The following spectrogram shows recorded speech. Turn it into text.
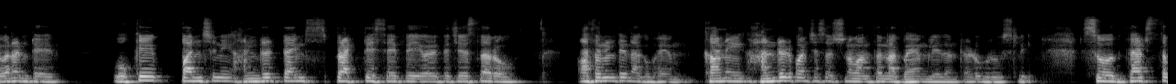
ఎవరంటే ఒకే పంచ్ని హండ్రెడ్ టైమ్స్ ప్రాక్టీస్ అయితే ఎవరైతే చేస్తారో అతనంటే నాకు భయం. కానీ హండ్రెడ్ పంచెస్ వచ్చిన వాళ్ళతో నాకు భయం లేదంటాడు Bruce Lee so that's the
